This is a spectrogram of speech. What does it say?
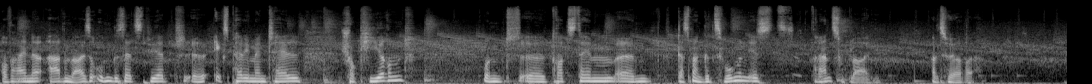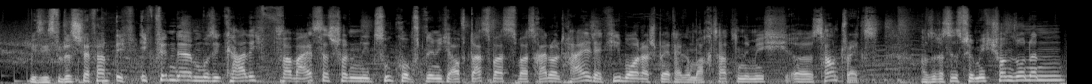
auf eine Art und Weise umgesetzt wird, äh, experimentell schockierend und äh, trotzdem, dass man gezwungen ist, dran zu bleiben als Hörer. Wie siehst du das, Stefan? Ich, ich finde, musikalisch verweist das schon in die Zukunft, nämlich auf das, was, was Reinhold Heil, der Keyboarder, später gemacht hat, nämlich äh, Soundtracks. Also das ist für mich schon so ein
